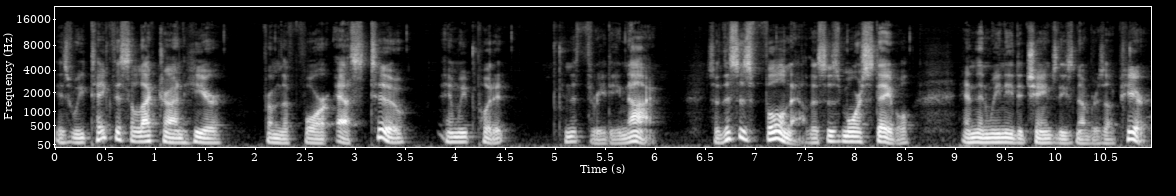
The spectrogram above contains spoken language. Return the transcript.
is we take this electron here from the 4s2 and we put it in the 3d9. So this is full now. This is more stable. And then we need to change these numbers up here.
